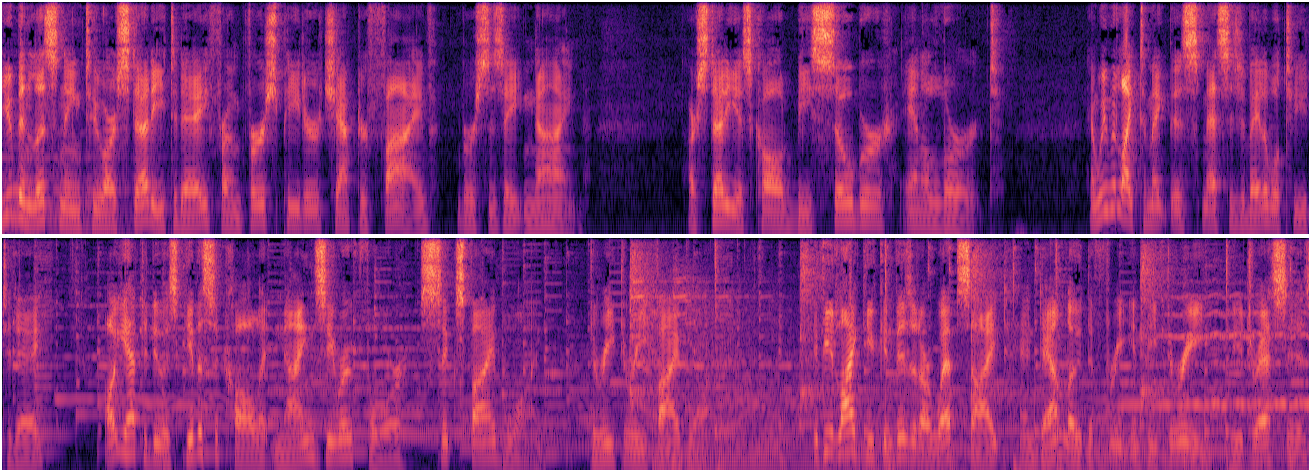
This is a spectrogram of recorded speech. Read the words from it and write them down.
You've been listening to our study today from 1 Peter chapter 5 verses 8 and 9. Our study is called Be Sober and Alert. And we would like to make this message available to you today. All you have to do is give us a call at 904 651 3351. If you'd like, you can visit our website and download the free MP3. The address is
